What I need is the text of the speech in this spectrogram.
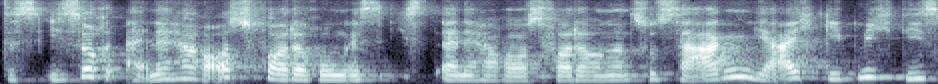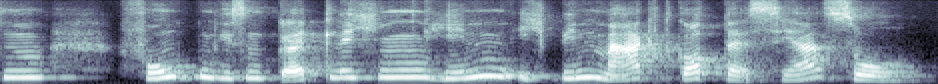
das ist auch eine Herausforderung. Es ist eine Herausforderung, und zu sagen, ja, ich gebe mich diesem Funken, diesem Göttlichen hin, ich bin Magd Gottes, ja, so.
